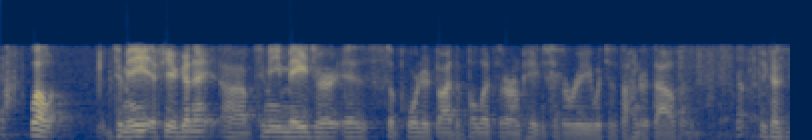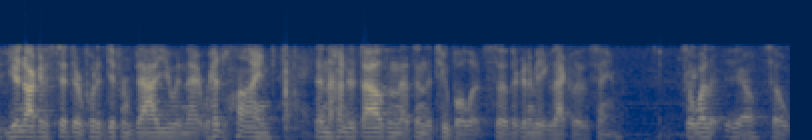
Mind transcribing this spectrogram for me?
Well, to me, if you're gonna, uh, to me, major is supported by the bullets that are on page three, which is the hundred thousand. Because you're not gonna sit there and put a different value in that red line than the hundred thousand that's in the two bullets, so they're gonna be exactly the same. So whether, you know, so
